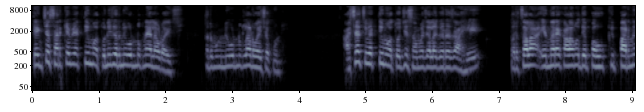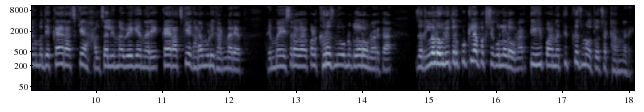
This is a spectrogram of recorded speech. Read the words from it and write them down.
त्यांच्यासारख्या व्यक्तिमत्वाने जर निवडणूक नाही लढवायची तर मग निवडणूक लढवायच्या कोणी? अशाच व्यक्तिमत्वाची समाजाला गरज आहे. तर चला येणाऱ्या काळामध्ये पाहू की पारनेरमध्ये काय राजकीय हालचालींना वेग येणार आहे काय राजकीय घडामोडी घडणार आहेत आणि महेशराव गायकवाड खरंच निवडणूक लढवणार का? जर लढवली तर कुठल्या पक्षाकडून लढवणार? तेही पाहणं तितकंच महत्त्वाचं ठरणार आहे.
